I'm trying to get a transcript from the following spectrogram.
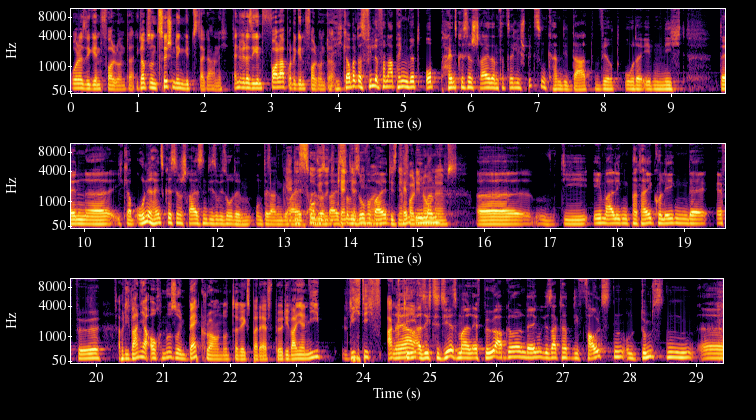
oder sie gehen voll unter. Ich glaube, so ein Zwischending gibt's da gar nicht. Entweder sie gehen voll ab oder gehen voll unter. Ich glaube, dass viel davon abhängen wird, ob Heinz-Christian Strache dann tatsächlich Spitzenkandidat wird oder eben nicht. Denn äh, ich glaube, ohne Heinz-Christian Strache sind die sowieso dem Untergang geweiht. Ja, das ist sowieso, also, da die ist ja sowieso niemand. vorbei, Die sind ja voll die. No-Names. Äh, die ehemaligen Parteikollegen der FPÖ. Aber die waren ja auch nur so im Background unterwegs bei der FPÖ. Die waren ja nie richtig aktiv. Naja, also ich zitiere jetzt mal einen FPÖ-Abgeordneten, der irgendwie gesagt hat, die faulsten und dümmsten äh,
